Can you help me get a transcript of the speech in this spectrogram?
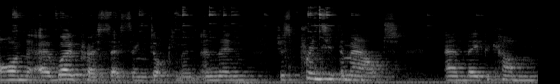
on a word processing document and then just printed them out and they become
